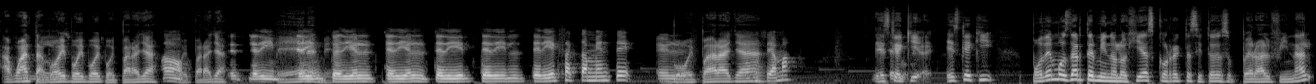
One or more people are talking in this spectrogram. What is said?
Aguanta, voy, voy, voy, voy para allá, No. voy para allá, Te, te di, te, di, Espérenme. te di el, te di el, te di, te di, te di exactamente el. voy para ¿Cómo se allá. llama? Es que aquí, es que aquí podemos dar terminologías correctas y todo eso, pero al final,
